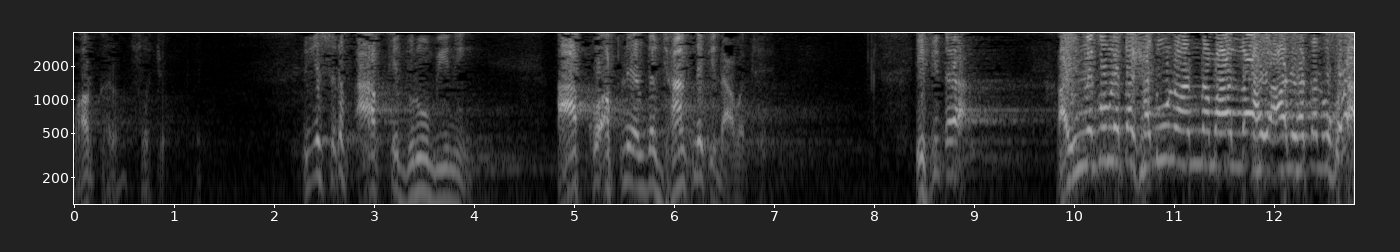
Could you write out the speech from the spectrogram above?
गौर करो, सोचो। ये सिर्फ़ आपके दुरूबीनी, आपको अपने अंदर झांकने की दावत है। इसी तरह अहिंदकुम तशदून अन्नमा अल्लाह उखरा।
